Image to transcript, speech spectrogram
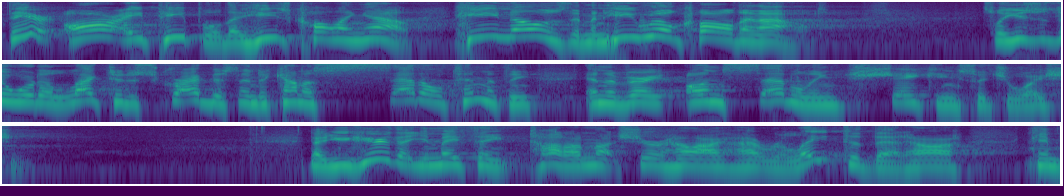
There are a people that he's calling out. He knows them, and he will call them out. So he uses the word elect to describe this and to kind of settle Timothy in a very unsettling, shaking situation. Now, you hear that, you may think, Todd, I'm not sure how I, how I relate to that, how I can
